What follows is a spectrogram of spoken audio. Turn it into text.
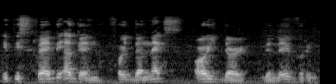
it is ready again for the next order delivery.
